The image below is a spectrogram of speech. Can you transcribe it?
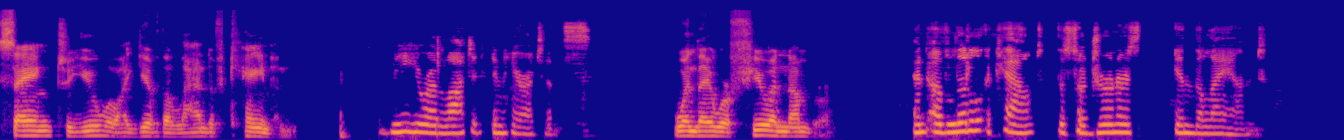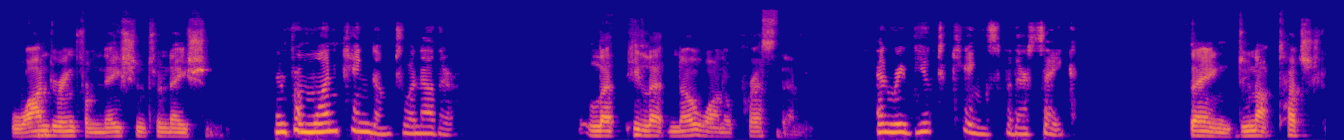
saying, To you will I give the land of Canaan, be your allotted inheritance. When they were few in number, and of little account the sojourners in the land, wandering from nation to nation and from one kingdom to another. Let he let no one oppress them. And rebuked kings for their sake. Saying, Do not touch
